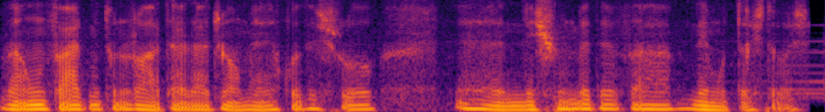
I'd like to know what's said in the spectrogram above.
و اون فرد می‌تونه راحتتر در جامعه خودش رو نشون بده و نمود داشته باشه.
